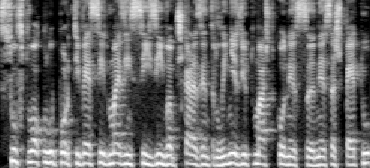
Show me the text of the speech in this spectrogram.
se o Futebol Clube Porto tivesse sido mais incisivo a buscar as entrelinhas e o Tomás tocou nesse, nesse aspecto,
